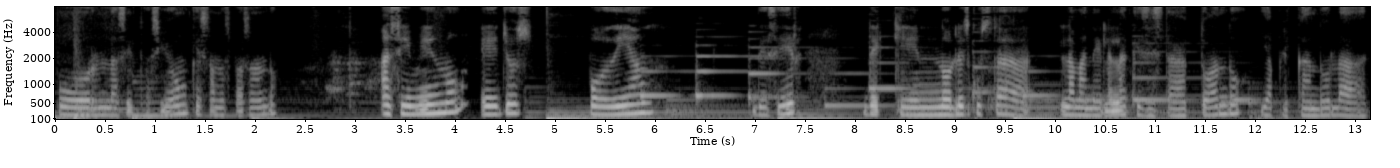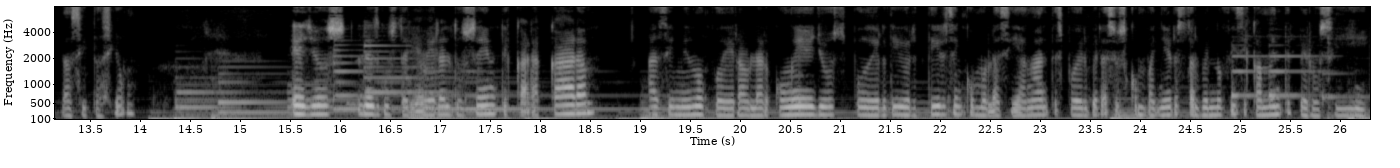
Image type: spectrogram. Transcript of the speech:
por la situación que estamos pasando Asimismo, ellos podían decir de que no les gusta la manera en la que se está actuando y aplicando la, la situación. Ellos les gustaría ver al docente cara a cara, asimismo poder hablar con ellos, poder divertirse como lo hacían antes, poder ver a sus compañeros, tal vez no físicamente, pero sí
